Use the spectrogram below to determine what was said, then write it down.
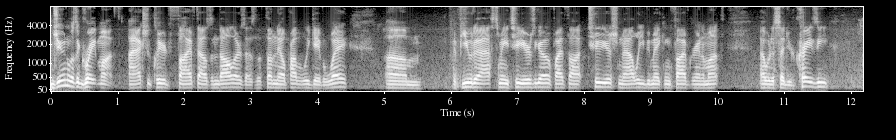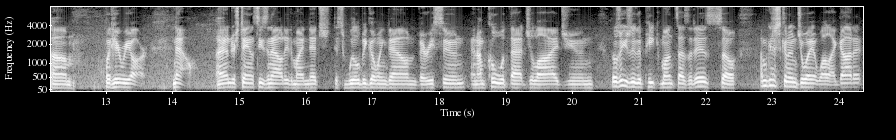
June was a great month. I actually cleared $5,000 as the thumbnail probably gave away. Um, if you would have asked me two years ago if I thought two years from now will you be making five grand a month, I would have said you're crazy. Um, but here we are. Now, I understand seasonality to my niche. This will be going down very soon, and I'm cool with that. July, June, those are usually the peak months as it is, so I'm just gonna enjoy it while I got it,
